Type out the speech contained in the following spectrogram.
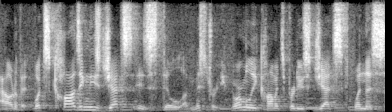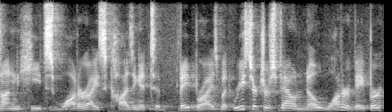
out of it. What's causing these jets is still a mystery. Normally, comets produce jets when the sun heats water ice, causing it to vaporize, but researchers found no water vapor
